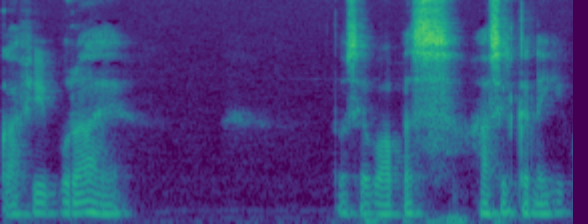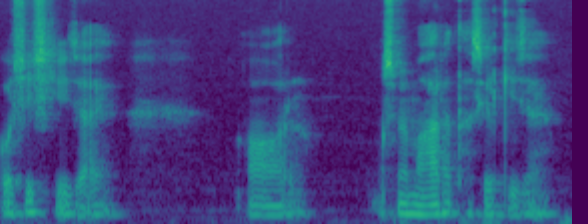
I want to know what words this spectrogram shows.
کافی برا ہے۔ تو اسے واپس حاصل کرنے کی کوشش کی جائے اور اس میں مہارت حاصل کی جائے۔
